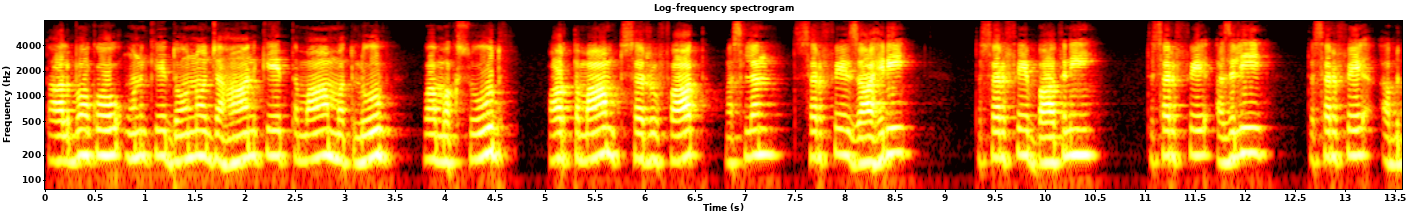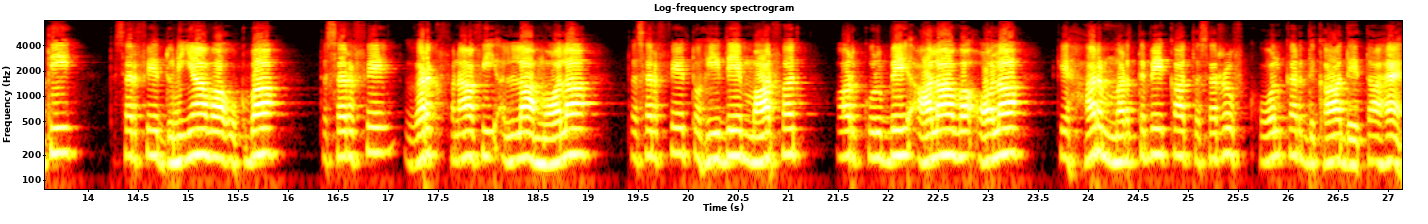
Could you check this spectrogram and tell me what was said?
طالبوں کو ان کے دونوں جہان کے تمام مطلوب و مقصود اور تمام تصرفات، مثلا تصرف ظاہری، تصرف باطنی، تصرف ازلی تصرف ابدی، تصرف دنیا و اقبا تصرف غرق فنافی اللہ مولا، تصرف توحید معرفت اور قرب اعلیٰ و اولا کے ہر مرتبے کا تصرف کھول کر دکھا دیتا ہے۔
